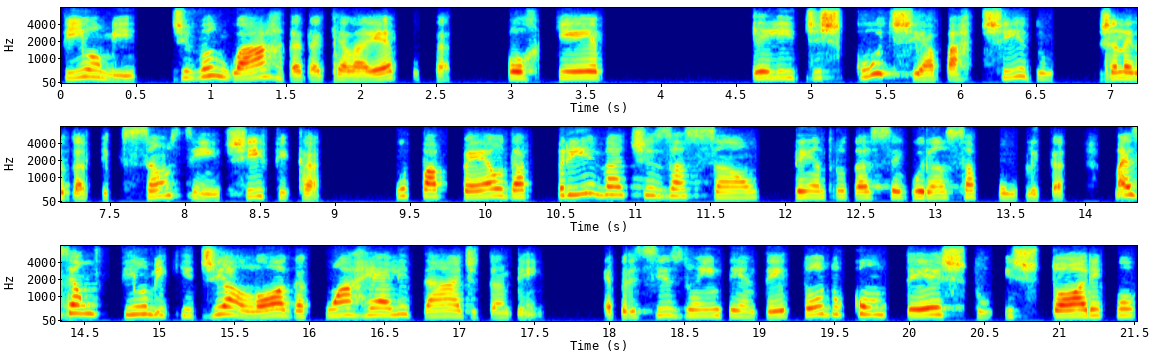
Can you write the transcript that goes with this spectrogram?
filme de vanguarda daquela época, porque ele discute, a partir do gênero da ficção científica, o papel da privatização dentro da segurança pública. Mas é um filme que dialoga com a realidade também. É preciso entender todo o contexto histórico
